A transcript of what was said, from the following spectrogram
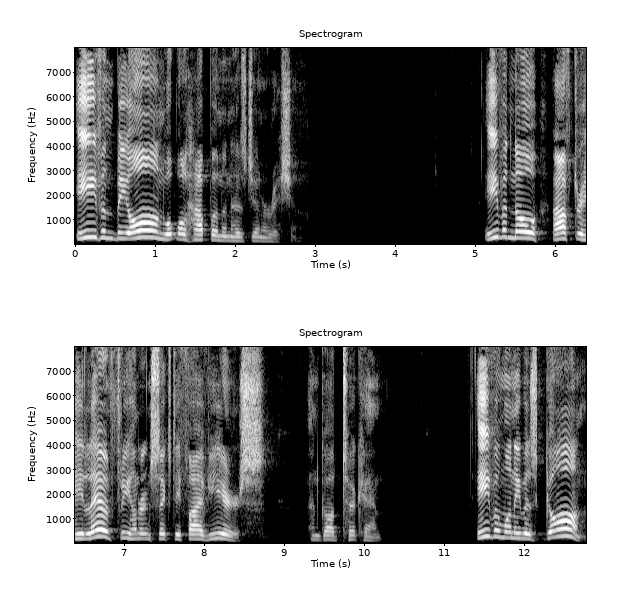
even beyond what will happen in his generation. Even though after he lived 365 years and God took him, even when he was gone,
